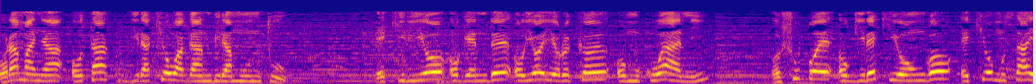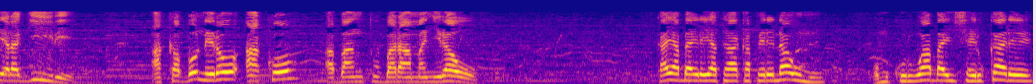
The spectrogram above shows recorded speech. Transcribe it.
Oramanya otakugira kyo wagambira muntu. Ekiriyo ogende oyoyoreke omukwani Oshuboe ogire kiongo ekyo musaya ragire Akabonero ako abantu baramanyirawo. Kaya bayire yataka Perenaumu omukuru wabayishirukare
